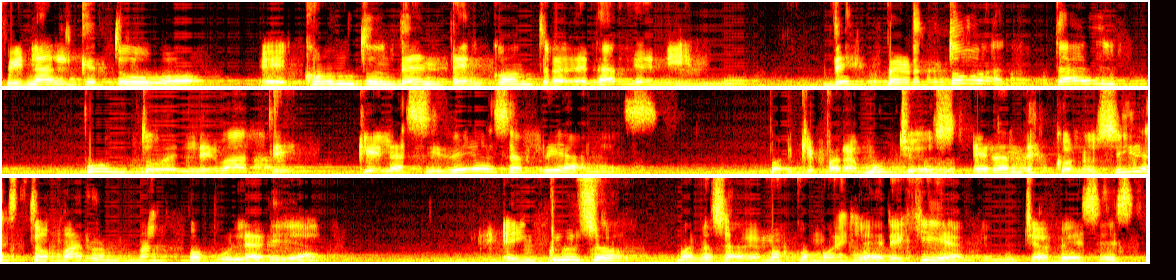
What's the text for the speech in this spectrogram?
final que tuvo, eh, contundente en contra del arrianismo, despertó a tal punto el debate que las ideas arrianas, que para muchos eran desconocidas, tomaron más popularidad. E incluso, bueno, sabemos cómo es la herejía, que muchas veces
